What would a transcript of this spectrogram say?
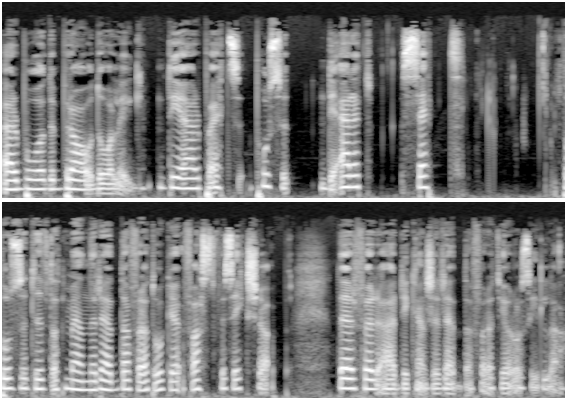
är både bra och dålig. Det är, på ett, det är ett sätt positivt att män är rädda för att åka fast för sexköp. Därför är de kanske rädda för att göra oss illa.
